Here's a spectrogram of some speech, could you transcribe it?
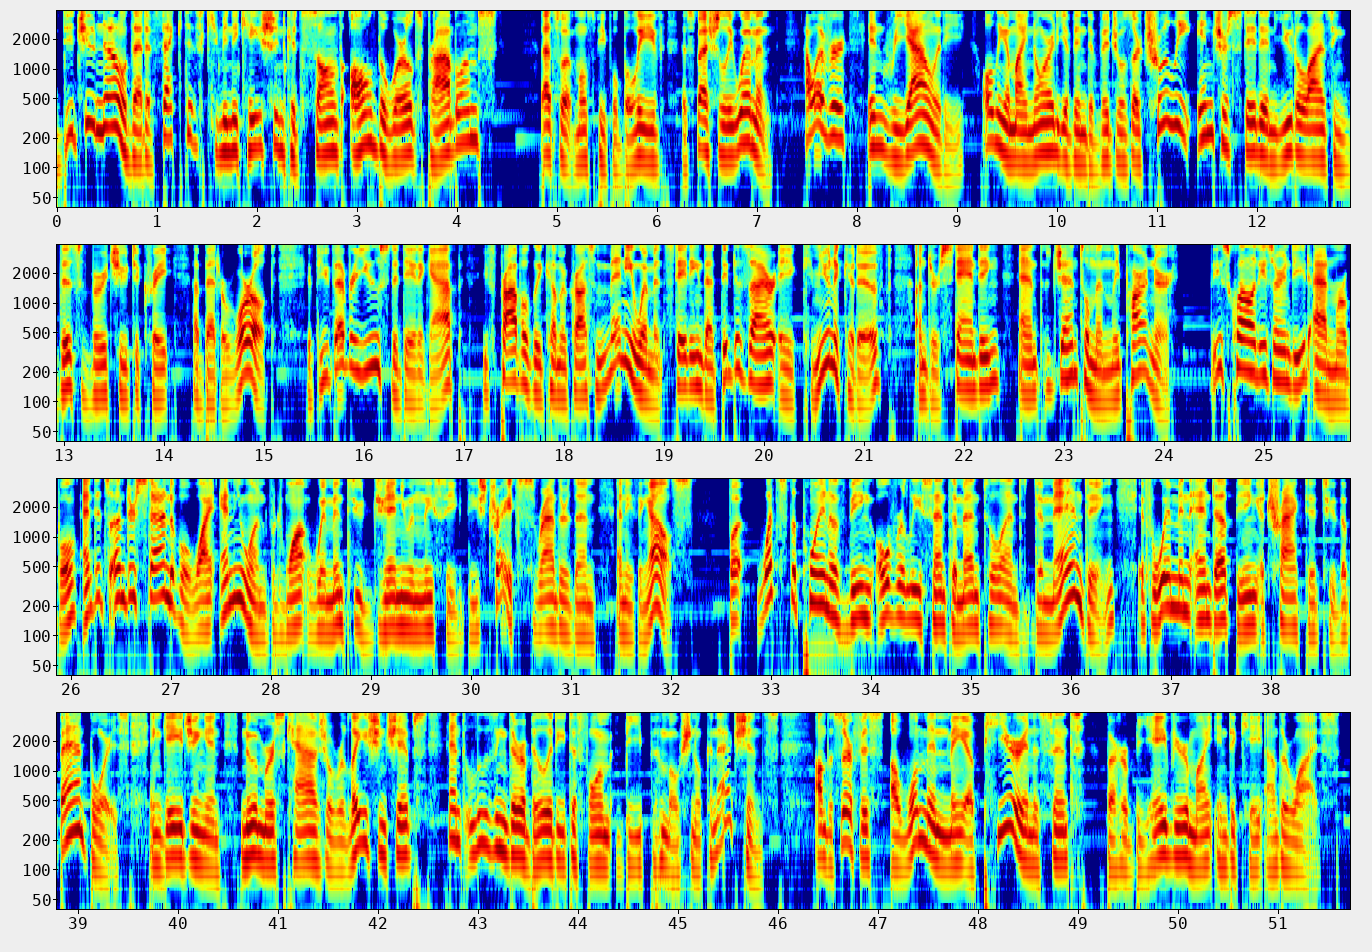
Did you know that effective communication could solve all the world's problems? That's what most people believe, especially women. However, in reality, only a minority of individuals are truly interested in utilizing this virtue to create a better world. If you've ever used a dating app, you've probably come across many women stating that they desire a communicative, understanding, and gentlemanly partner. These qualities are indeed admirable, and it's understandable why anyone would want women to genuinely seek these traits rather than anything else. But what's the point of being overly sentimental and demanding if women end up being attracted to the bad boys, engaging in numerous casual relationships, and losing their ability to form deep emotional connections? On the surface, a woman may appear innocent, but her behavior might indicate otherwise.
